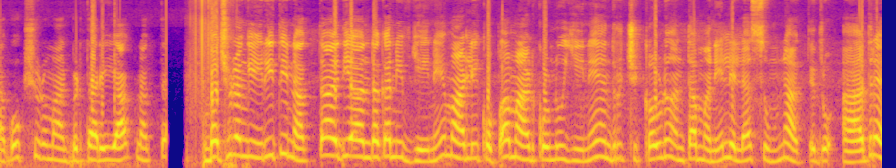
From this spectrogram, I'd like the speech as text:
ನಗೋಕ್ಕೆ ಶುರು ಮಾಡಿಬಿಡ್ತಾರೆ. ಯಾಕೆ ನಗ್ತಾ ಬಜರಂಗಿ ಈ ರೀತಿ ನಗ್ತಾ ಇದೆಯಾ ಅಂದಾಗ ನೀವು ಏನೇ ಮಾಡಲಿ ಕೊಪ್ಪ ಮಾಡಿಕೊಂಡು ಏನೇ ಅಂದರೂ ಚಿಕ್ಕವಳು ಅಂತ ಮನೇಲೆಲ್ಲ ಸುಮ್ಮನೆ ಆಗ್ತಿದ್ರು. ಆದರೆ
